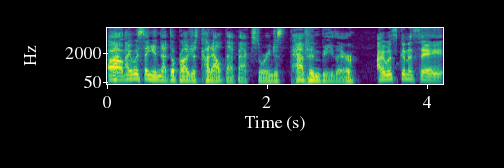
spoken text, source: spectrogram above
Um, I, I was thinking that they'll probably just cut out that backstory and just have him be there. I was gonna say,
